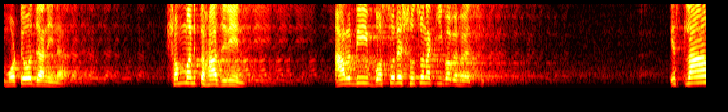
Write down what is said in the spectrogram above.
মোটেও জানি না। সম্মানিত হাজিরিন, আরবি বছরের সূচনা কীভাবে হয়েছে? ইসলাম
